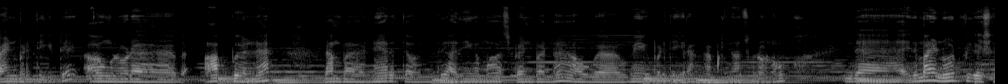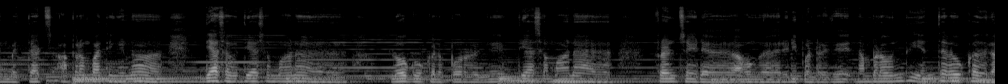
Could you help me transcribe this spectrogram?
பயன்படுத்திக்கிட்டு அவங்களோட ஆப்புகளில் நம்ம நேரத்தை வந்து அதிகமாக ஸ்பெண்ட் பண்ண அவங்க உபயோகப்படுத்திக்கிறாங்க அப்படின்னு தான் சொல்லணும். இந்த இது மாதிரி நோட்டிஃபிகேஷன் மெத்தட்ஸ் அப்புறம் பார்த்திங்கன்னா வித்தியாச வித்தியாசமான லோகோக்களை போடுறது வித்தியாசமான ஃப்ரண்ட் சைடை அவங்க ரெடி பண்ணுறது நம்மளை வந்து எந்த அளவுக்கு அதில்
